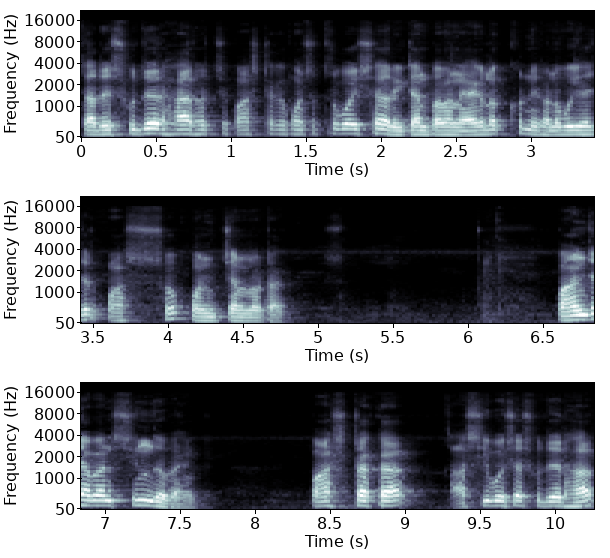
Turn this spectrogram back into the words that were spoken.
তাদের সুদের হার হচ্ছে পাঁচ টাকা পঁচাত্তর পয়সা রিটার্ন পাবেন এক লক্ষ নিরানব্বই হাজার পাঁচশো পঞ্চান্ন টাকা। পাঞ্জাব অ্যান্ড সিন্ধ ব্যাংক পাঁচ টাকা আশি পয়সা সুদের হার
